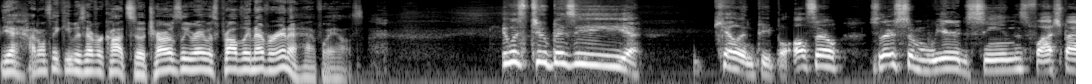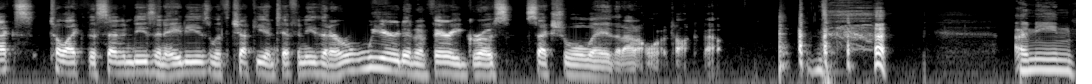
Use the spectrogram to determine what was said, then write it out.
Yeah, I don't think he was ever caught. So Charles Lee Ray was probably never in a halfway house. He was too busy killing people. Also, so there's some weird scenes, flashbacks to like the 70s and 80s with Chucky and Tiffany that are weird in a very gross sexual way that I don't want to talk about. I mean,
